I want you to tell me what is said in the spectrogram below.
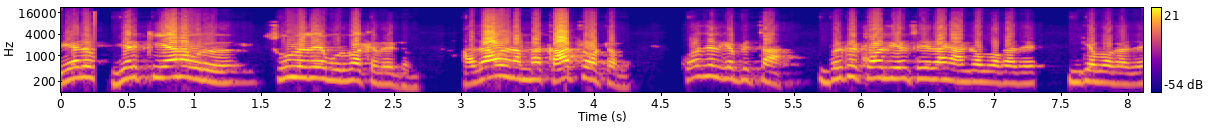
மேலும் இயற்கையான ஒரு சூழ்நிலையை உருவாக்க வேண்டும். அதாவது நம்ம காற்றோட்டம். குழந்தைகளுக்கு எப்படித்தான்? இப்போ இருக்கிற குழந்தைகள் செய்யறாங்க அங்கே போகாது இங்கே போகாது.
